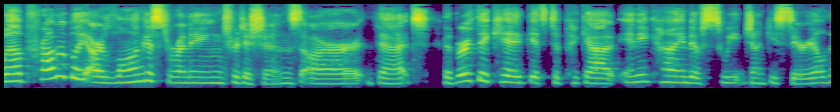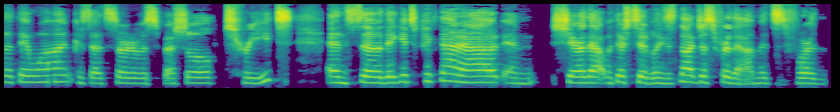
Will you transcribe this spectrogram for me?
Well, probably our longest running traditions are that the birthday kid gets to pick out any kind of sweet, junky cereal that they want because that's sort of a special treat. And so they get to pick that out and share that with their siblings. It's not just for them, it's for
